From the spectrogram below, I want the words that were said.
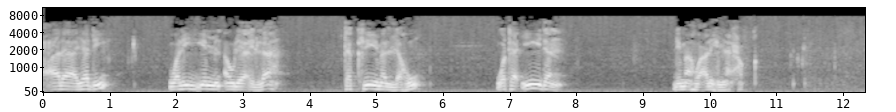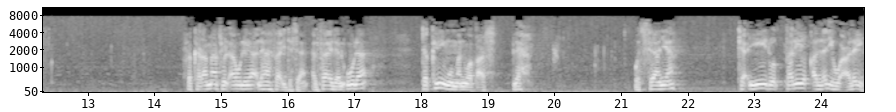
على يد ولي من أولياء الله تكريما له وتأييدا لما هو عليه من الحق. فكرامات الأولياء لها فائدتان. الفائدة الأولى تكريم من وقعت له. والثانية تأييد الطريق الذي هو عليه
